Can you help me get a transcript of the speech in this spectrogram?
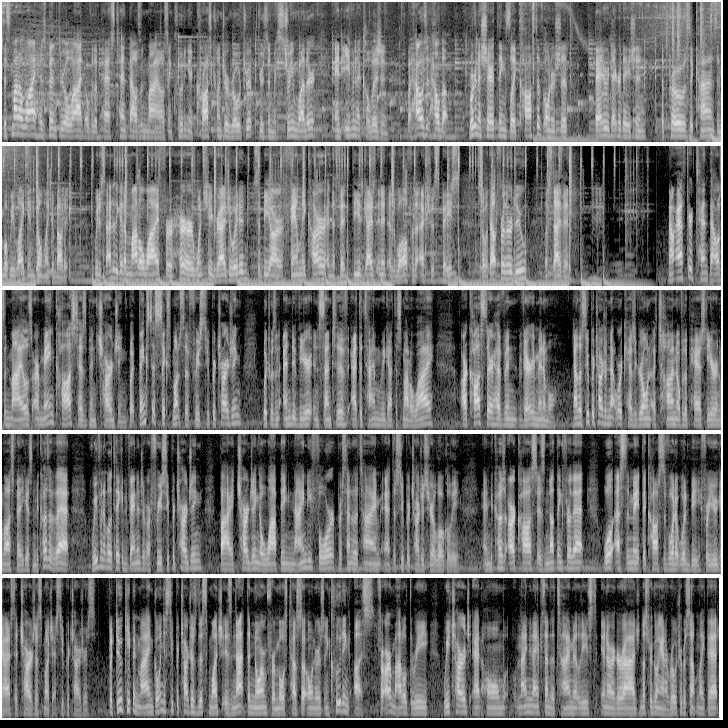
This Model Y has been through a lot over the past 10,000 miles, including a cross-country road trip through some extreme weather and even a collision. But how has it held up? We're gonna share things like cost of ownership, battery degradation, the pros, the cons, and what we like and don't like about it. We decided to get a Model Y for her once she graduated to be our family car and to fit these guys in it as well for the extra space. So without further ado, let's dive in. Now after 10,000 miles, our main cost has been charging, but thanks to six months of free supercharging, which was an end of year incentive at the time we got this Model Y, our costs there have been very minimal. Now the supercharger network has grown a ton over the past year in Las Vegas, and because of that, we've been able to take advantage of our free supercharging by charging a whopping 94% of the time at the superchargers here locally. And because our cost is nothing for that, we'll estimate the cost of what it would be for you guys to charge this much at superchargers. But do keep in mind, going to superchargers this much is not the norm for most Tesla owners, including us. For our Model 3, we charge at home 99% of the time at least in our garage, unless we're going on a road trip or something like that.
